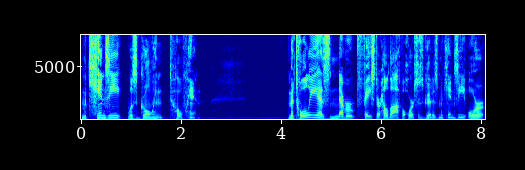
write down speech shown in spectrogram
McKinzie was going to win. Mitole has never faced or held off a horse as good as McKinzie or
